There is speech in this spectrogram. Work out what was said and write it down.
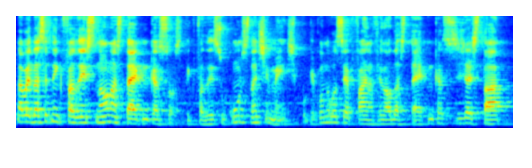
Na verdade, você tem que fazer isso não nas técnicas só, você tem que fazer isso constantemente. Porque quando você faz no final das técnicas, você já está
